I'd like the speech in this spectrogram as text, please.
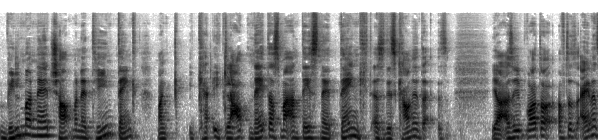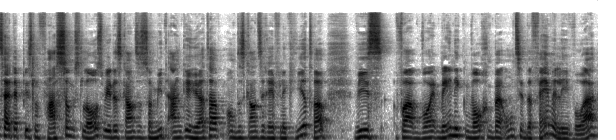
Will man nicht, schaut man nicht hin, denkt, man, ich, ich glaube nicht, dass man an das nicht denkt. Also das kann nicht. Also, ja, also ich war da auf der einen Seite ein bisschen fassungslos, wie ich das Ganze so mit angehört habe und das Ganze reflektiert habe, wie es vor wenigen Wochen bei uns in der Family war.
